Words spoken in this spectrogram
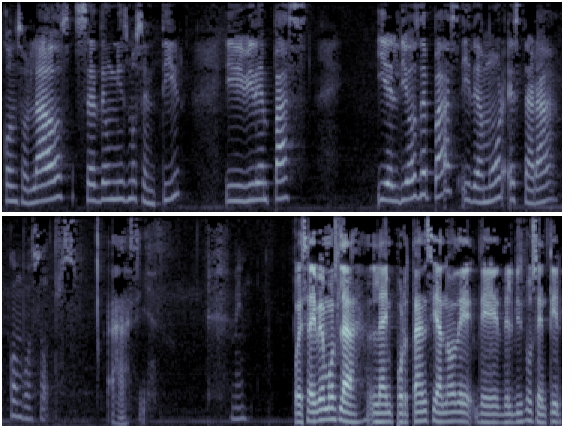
consolados, sed de un mismo sentir y vivid en paz. Y el Dios de paz y de amor estará con vosotros. Así es. Amén pues ahí vemos la, la importancia, ¿no? De, del mismo sentir.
